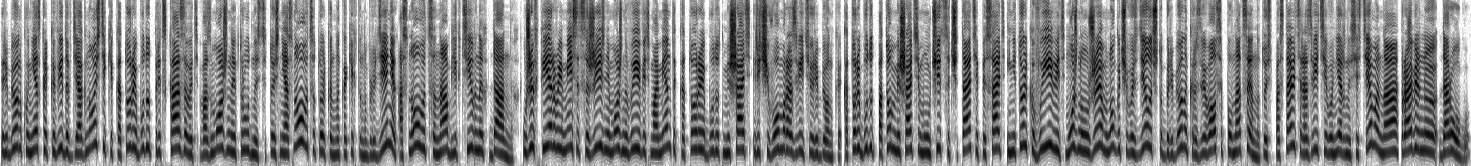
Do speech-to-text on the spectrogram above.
ребенку несколько видов диагностики, которые будут предсказывать возможные трудности. То есть не основываться только на каких-то наблюдениях, основываться на объективных данных. Уже в первые месяцы жизни можно выявить моменты, которые будут мешать речевому развитию ребенка, которые будут потом мешать ему учиться читать и писать. И не только выявить, можно уже много чего сделать, чтобы ребенок развивался полноценно. То есть поставить развитие его нервной системы на правильную дорогу.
